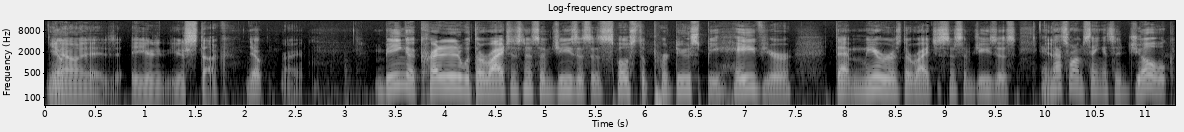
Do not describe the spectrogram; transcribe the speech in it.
You Yep. know, it, it- you're you're stuck. Yep. Right. Being accredited with the righteousness of Jesus is supposed to produce behavior that mirrors the righteousness of Jesus. And Yeah. that's what I'm saying. It's a joke.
